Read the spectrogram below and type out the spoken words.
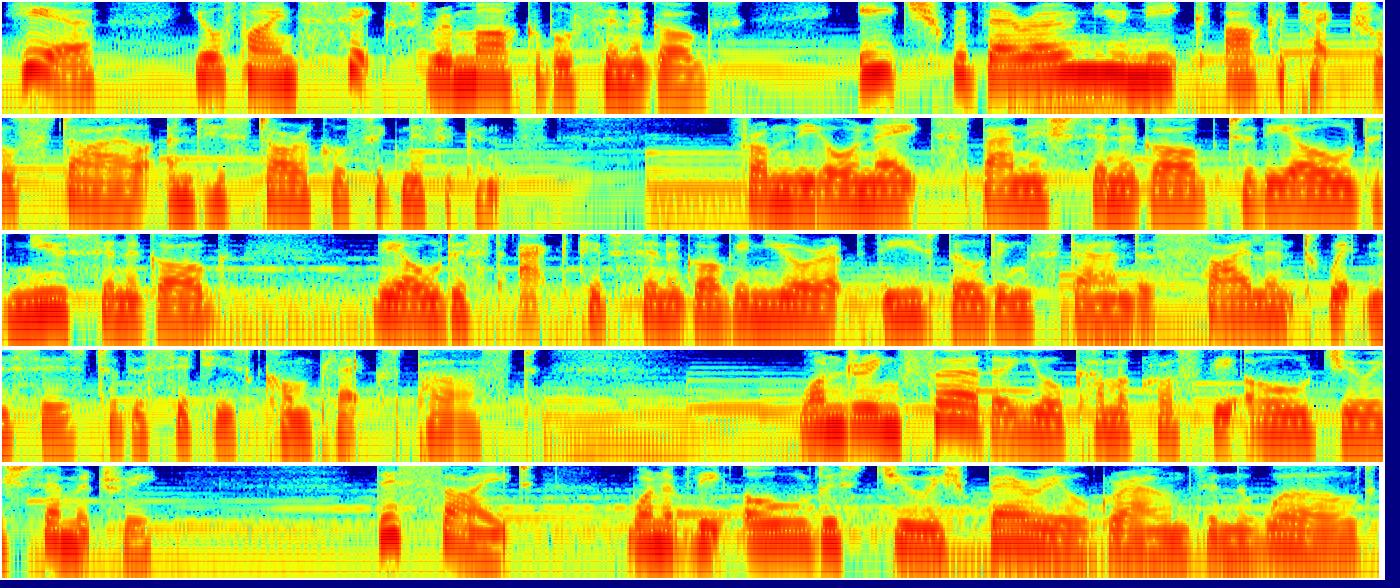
Here, you'll find six remarkable synagogues, each with their own unique architectural style and historical significance. From the ornate Spanish synagogue to the old New Synagogue, the oldest active synagogue in Europe, these buildings stand as silent witnesses to the city's complex past. Wandering further, you'll come across the old Jewish cemetery. This site, one of the oldest Jewish burial grounds in the world,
